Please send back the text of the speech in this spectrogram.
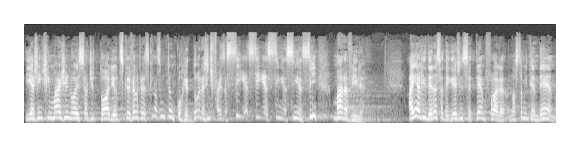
E a gente imaginou esse auditório, eu descrevendo para eles que nós vamos ter um corredor, a gente faz assim, assim, assim, assim, assim, maravilha. Aí a liderança da igreja em setembro falou: olha, nós estamos entendendo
